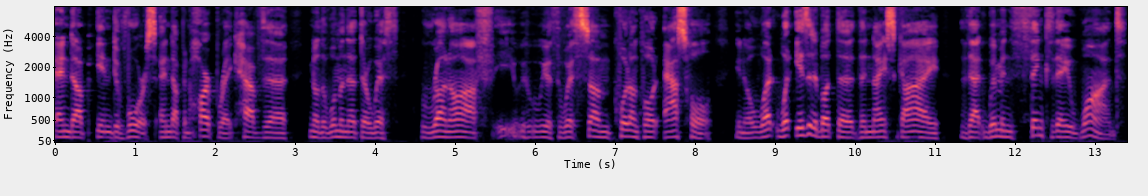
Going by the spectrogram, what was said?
end up in divorce, end up in heartbreak, have the you know the woman that they're with run off with with some quote unquote asshole? You know what what is it about the the nice guy that women think they want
